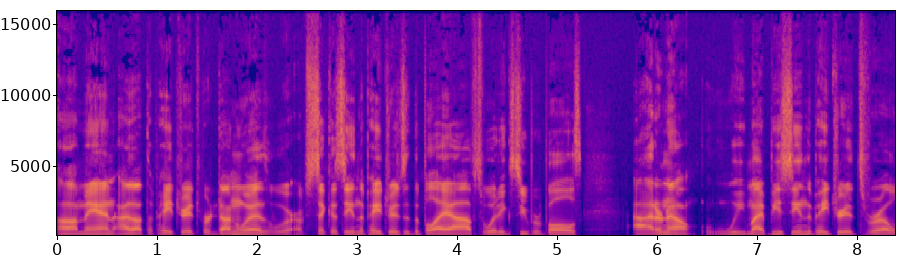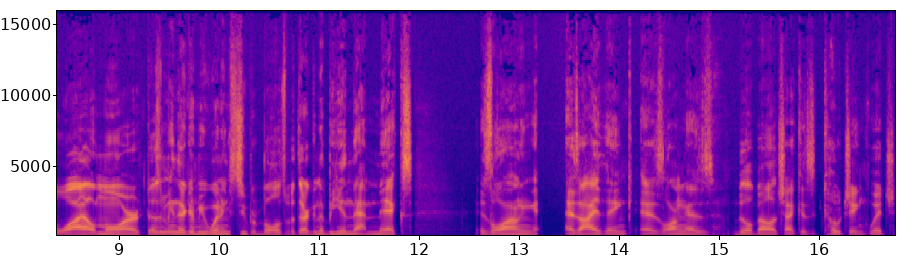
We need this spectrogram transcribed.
oh man, I thought the Patriots were done with. We're, I'm sick of seeing the Patriots at the playoffs, winning Super Bowls. I don't know. We might be seeing the Patriots for a while more. Doesn't mean they're going to be winning Super Bowls, but they're going to be in that mix as long as I think, as long as Bill Belichick is coaching, which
